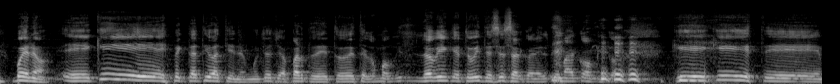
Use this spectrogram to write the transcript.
Bueno, eh, ¿qué expectativas tienen, muchachos? Aparte de todo esto, como lo bien que tuviste, César, con el tema cómico. ¿Qué, qué, este,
